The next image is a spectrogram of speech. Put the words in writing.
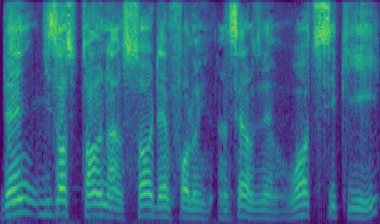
Then Jesus turned and saw them following and said unto them, What seek ye?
